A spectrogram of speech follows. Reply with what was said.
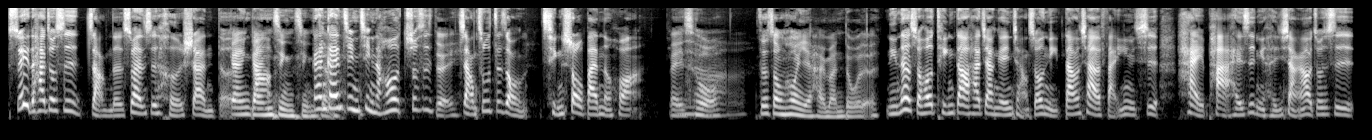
所以他就是长得算是和善的，干干净净，干干净净，然后就是对讲出这种禽兽般的话。没错，这状况也还蛮多的。你那时候听到他这样跟你讲的时候，你当下的反应是害怕，还是你很想要就是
